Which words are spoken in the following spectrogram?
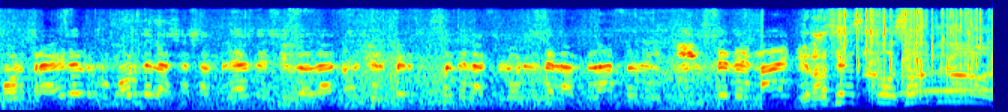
por traer el rumor de las asambleas de ciudadanos y el perfume de las flores de la plaza del 15 de mayo. Gracias a vosotros.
